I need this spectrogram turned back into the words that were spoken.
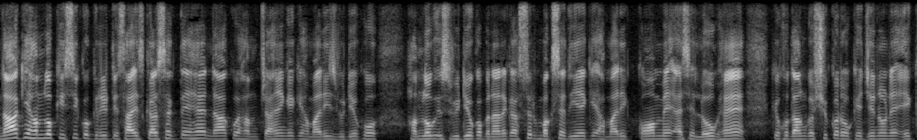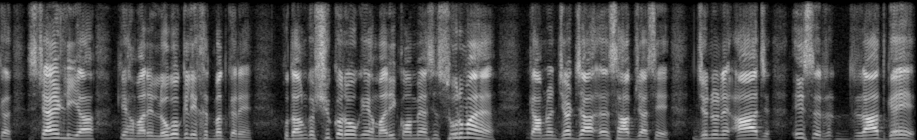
ना कि हम लोग किसी को क्रिटिसाइज़ कर सकते हैं, ना कोई हम चाहेंगे कि हमारी इस वीडियो को, हम लोग इस वीडियो को बनाने का सिर्फ़ मकसद ये है कि हमारी कौम में ऐसे लोग हैं कि खुदा उनका शुक्र हो कि जिन्होंने एक स्टैंड लिया कि हमारे लोगों के लिए खिदमत करें। खुदा उनका शुक्र हो कि हमारी कौम में ऐसे सुरमा है, कामरान जट साहब जैसे, जिन्होंने आज इस रात गए,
